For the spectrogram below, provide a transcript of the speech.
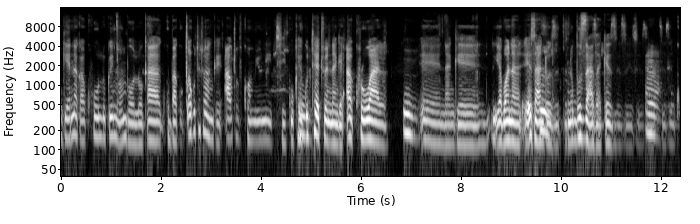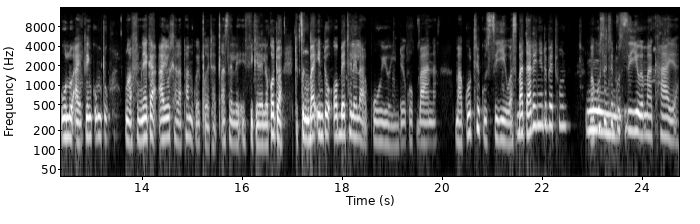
ngena kakhulu kwingcombolo ka kuba ku- xa kuthethwa nge-out of community kukhe kuthethwe nange-accrual Mm. eh nange yabona ezaa nto zinobuzaza ke Mm. zinkulu i think umntu kungafuneka ayohlala phambi kwegqwetha xa sele efikelele kodwa ndicinga uba into obethelela kuyo yinto yokokubana makuthi kusiyiwa sibadala enye into bethuna makusithi Mm. kusiyiwe emakhaya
